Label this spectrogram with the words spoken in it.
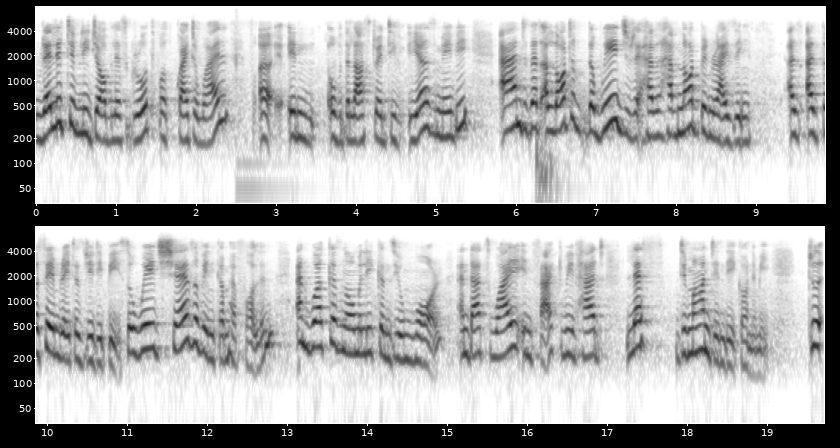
relatively jobless growth for quite a while uh, in over the last 20 years maybe and that a lot of the wage have, have not been rising as, at the same rate as GDP. So wage shares of income have fallen and workers normally consume more and that's why in fact we've had less demand in the economy. To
